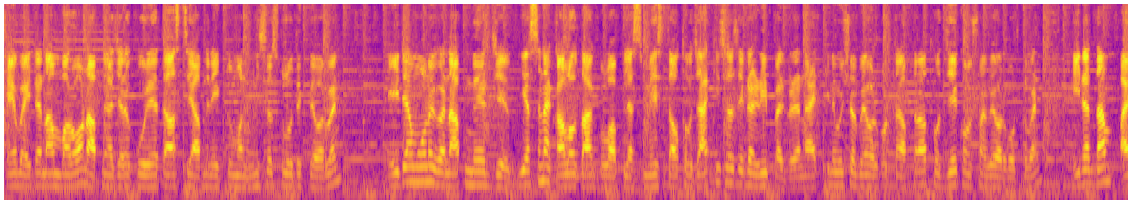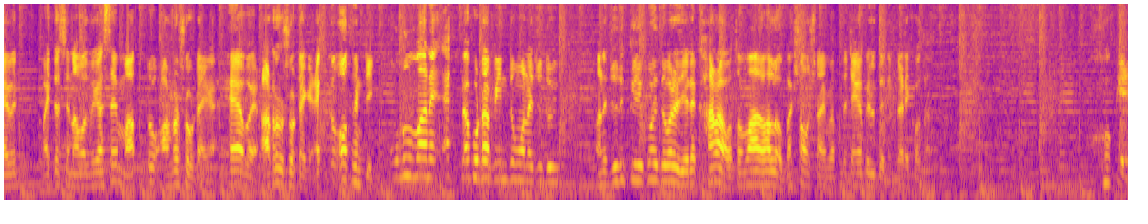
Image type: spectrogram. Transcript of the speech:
হ্যাঁ ভাই, এটা নাম্বার ওয়ান। আপনারা যারা কোরিয়াতে আসছে আপনি একটু মানে নিঃশ্বাসগুলো দেখতে পারবেন। এইটা মনে করেন আপনার যে আছে না কালো দাগগুলো প্লাস মেস্তা অথবা যা কিছু আছে এটা রিপেয়ার করে নাইট ক্রিম হিসেবে ব্যবহার করতে আপনারা অথবা যে কোনো সময় ব্যবহার করতে পারেন। এটার দাম পাইতেছেন আমাদের কাছে মাত্র আঠারোশো টাকা। হ্যাঁ ভাই, আঠারোশো টাকা। একটা অথেন্টিক কোনো মানে একটা ফোটা কিন্তু মানে যদি মানে যদি ক্লিক করতে পারে যে এটা খারাপ, অথবা ভালো বা সমস্যা নাই আপনি টাকা ফেরত দিন ডাইরেক্ট কথা। ওকে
